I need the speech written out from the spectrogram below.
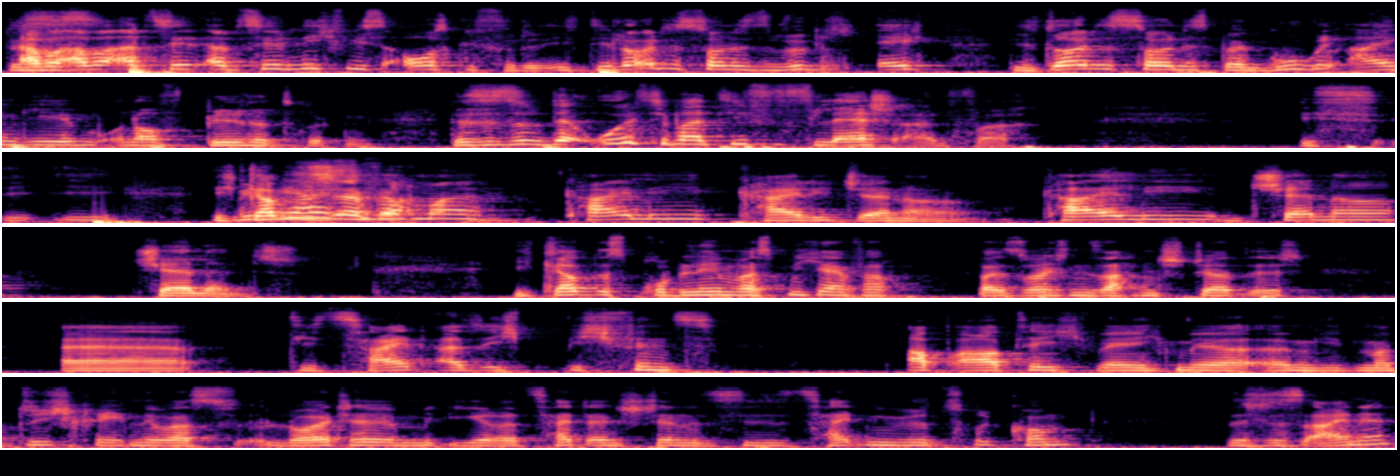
Das aber, aber erzähl, erzähl nicht, wie es ausgeführt wird. Die Leute sollen es wirklich echt, die Leute sollen es bei Google eingeben und auf Bilder drücken. Das ist so der ultimative Flash einfach. Ich, ich, ich glaube, das ist einfach mal Kylie. Kylie Jenner. Kylie Jenner Challenge. Ich glaube, das Problem, was mich einfach bei solchen Sachen stört, ist, äh, die Zeit, also ich, ich finde es abartig, wenn ich mir irgendwie mal durchrechne, was Leute mit ihrer Zeit einstellen, dass diese Zeit nie wieder zurückkommt. Das ist das eine.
